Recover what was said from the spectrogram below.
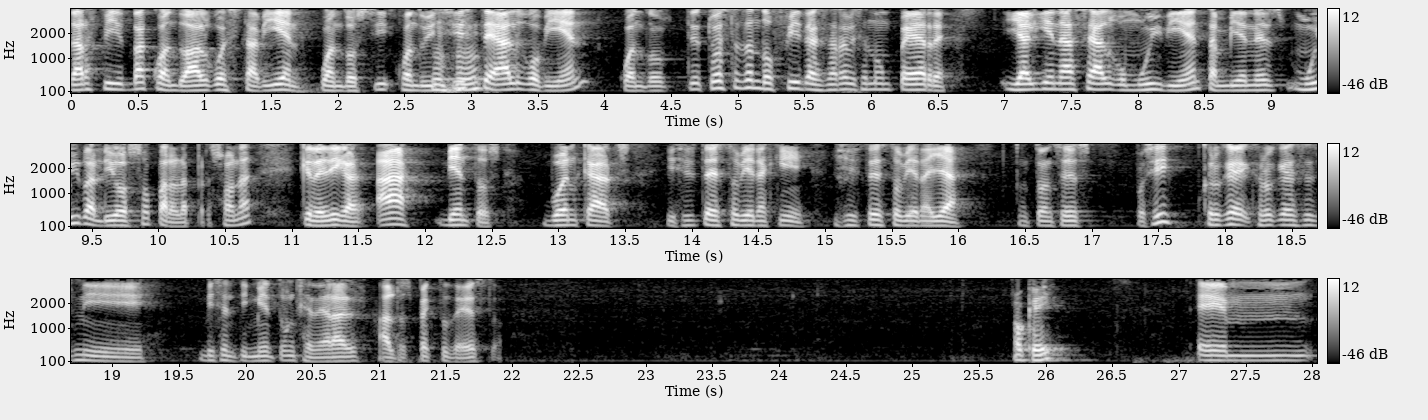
dar feedback cuando algo está bien, cuando, cuando hiciste uh -huh. algo bien, cuando tú estás dando feedback, estás revisando un PR y alguien hace algo muy bien, también es muy valioso para la persona que le diga, ah, vientos, buen catch, hiciste esto bien aquí, hiciste esto bien allá. Entonces, pues sí, creo que, creo que ese es mi, mi sentimiento en general al respecto de esto. Ok. Em,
